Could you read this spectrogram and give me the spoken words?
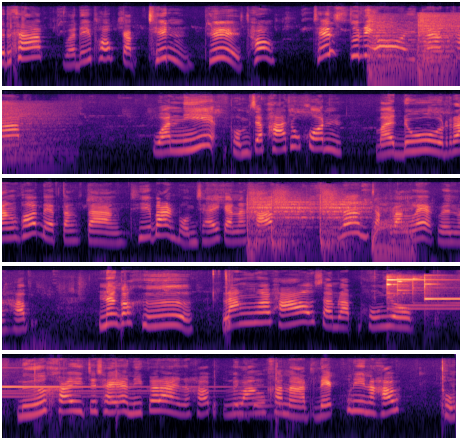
วัสดีครับ วันนี้พบกับชินที่ช่องชินสตูดิโออีกแล้วนครับ วันนี้ผมจะพาทุกคนมาดูรังเพาะแบบต่างๆ ที่บ้านผมใช้กันนะครับ เริ่มจากรังแรกเลยนะครับ นั่นก็คือรังมะพร้าวสำหรับหงหยก หรือใครจะใช้อันนี้ก็ได้นะครับรังขนาดเล็กนี่นะครับ ผม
